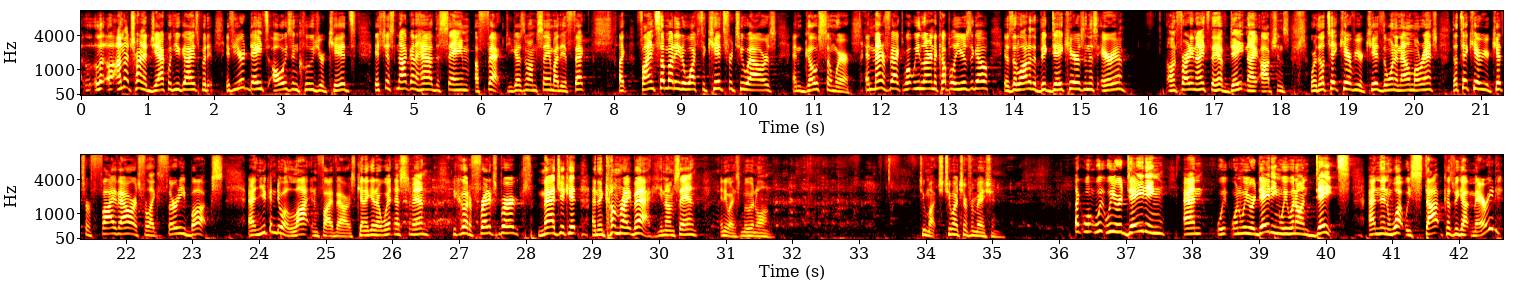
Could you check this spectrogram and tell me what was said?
I'm not trying to jack with you guys, but if your dates always include your kids, it's just not going to have the same effect. You guys know what I'm saying by the effect? Like, find somebody to watch the kids for two hours and go somewhere. And matter of fact, what we learned a couple of years ago is that a lot of the big daycares in this area, on Friday nights, they have date night options where they'll take care of your kids. The one in Alamo Ranch, they'll take care of your kids for five hours for like 30 bucks. And you can do a lot in five hours. Can I get a witness, man? You can go to Fredericksburg, magic it, and then come right back. You know what I'm saying? Anyways, moving along. Too much, too much information. Like we, we were dating, and we, when we were dating, we went on dates. And then what? We stopped because we got married?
